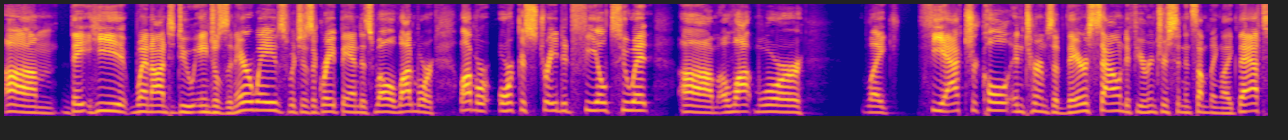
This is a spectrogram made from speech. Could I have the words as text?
Um, they he went on to do Angels and Airwaves, which is a great band as well. A lot more, a lot more orchestrated feel to it. Um, a lot more like theatrical in terms of their sound if you're interested in something like that.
